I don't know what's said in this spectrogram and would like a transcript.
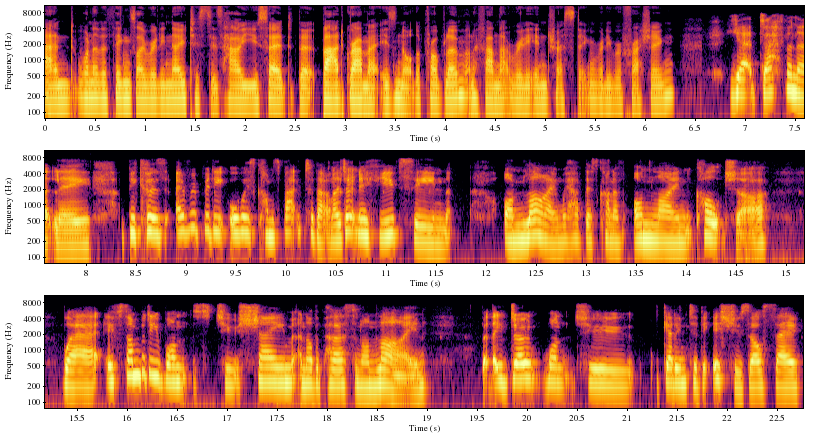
and one of the things I really noticed is how you said that bad grammar is not the problem, and I found that really interesting, really refreshing. Yeah, definitely, because everybody always comes back to that, and I don't know if you've seen online. We have this kind of online culture where if somebody wants to shame another person online, but they don't want to get into the issues, they'll say,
